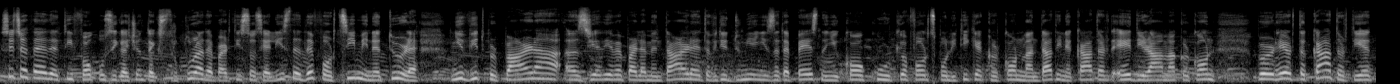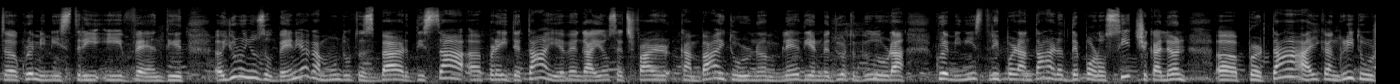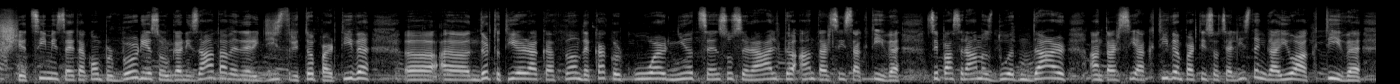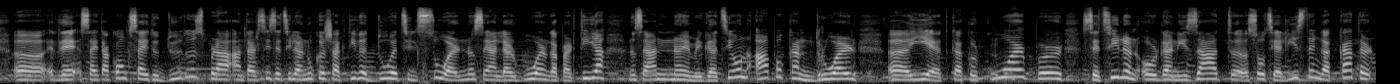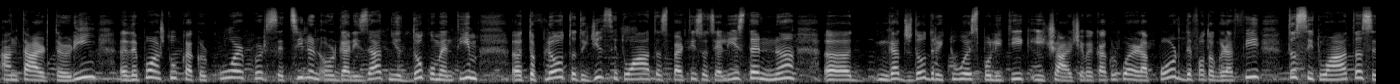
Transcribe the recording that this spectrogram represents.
Siç e the edhe ti, fokusi ka qenë tek strukturat e Partisë Socialiste dhe forcimin e tyre një vit përpara zgjedhjeve parlamentare të vitit dy mijë e njëzet e pesë, në një kohë kur kjo forcë politike kërkon mandatin e katërt, Edi Rama kërkon për herë të katërt të jetë kryeministri i vendit. Euronews Albania ka mundur të zbardhë disa prej detajeve nga ajo se çfarë ka mbajtur në mbledhjen me dyer të mbyllura kryeministri për anëtarët dhe porositë që ka lënë Për ta, ai ka ngritur shqetësimin sa i takon përbërjes së organizatave dhe regjistrit të partive, ndër të tjera ka thënë dhe ka kërkuar një census real të anëtarësisë aktive. Sipas Ramës duhet ndarë anëtarësia aktive në Partinë Socialiste nga joaktive dhe sa i takon kësaj të dytës, pra anëtarësisë e cila nuk është aktive duhet cilësuar nëse janë larguar nga partia, nëse janë në emigracion apo kanë ndërruar jetë ka kërkuar për secilën organizatë socialiste nga 4 anëtarë të rinj dhe po ashtu ka kërkuar për secilën organizatë një dokumentim të plotë të të gjithë situatës së Partisë Socialiste nga çdo drejtues politik i qarqeve. Ka kërkuar raport dhe fotografi të situatës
